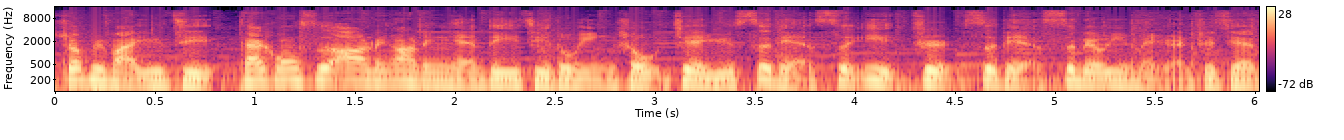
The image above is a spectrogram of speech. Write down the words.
Shopify 预计，该公司二零二零年第一季度营收介于四点四亿至四点四六亿美元之间。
